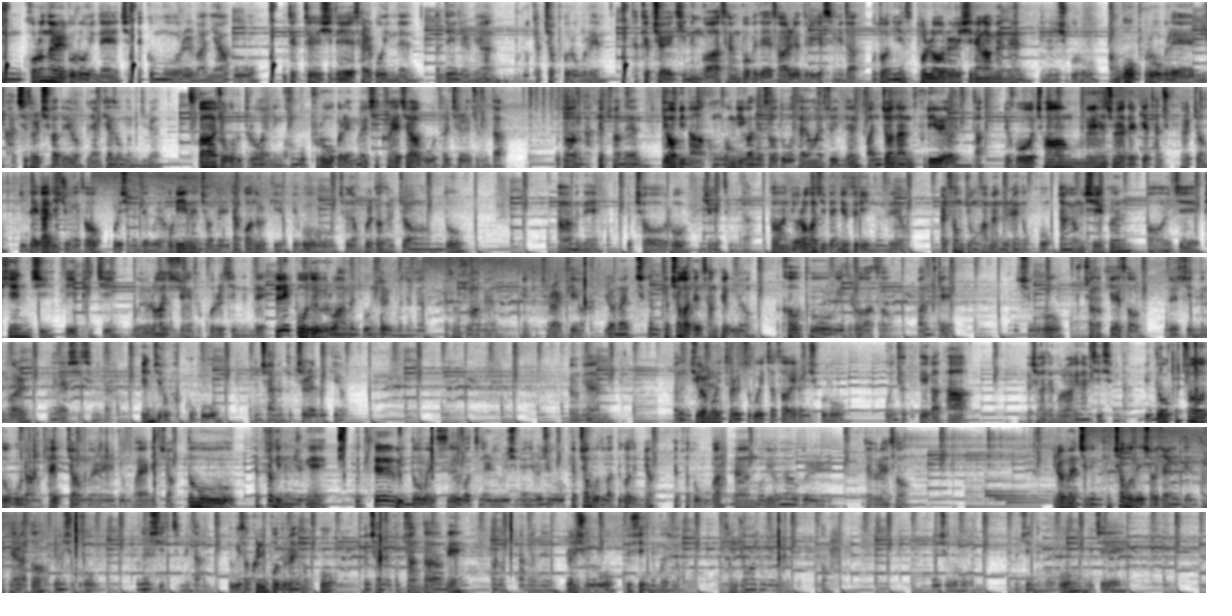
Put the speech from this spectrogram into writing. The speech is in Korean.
지금 코로나19로 인해 재택근무를 많이 하고 인텍트 시대에 살고 있는 현대인을 위한 무료 캡처 프로그램 닥캡처의 기능과 사용법에 대해서 알려드리겠습니다. 우선 인스톨러를 실행하면은 이런 식으로 광고 프로그램이 같이 설치가 돼요. 그냥 계속 넘기면 추가적으로 들어가 있는 광고 프로그램을 체크 해제하고 설치를 해줍니다. 우선 닥캡처는 기업이나 공공기관에서도 사용할 수 있는 완전한 프리웨어입니다. 그리고 처음에 해줘야 될 게 단축키 설정 이 네 가지 중에서 고르시면 되고요. 소리는 저는 일단 꺼놓을게요. 그리고 저장 폴더 설정도 상화면에 캡처로 해주겠습니다. 우선 여러 가지 메뉴들이 있는데요. 활성 중 화면을 해놓고 저장 형식은 어 이제 PNG, APG 뭐 여러 가지 중에서 고를 수 있는데 클립보드로 하면 좋은 점이 뭐냐면 활성 중 화면 그냥 캡처를 할게요. 이러면 지금 캡처가 된 상태고요. 카카오톡에 들어가서 저한테 이런 식으로 붙여넣기 해서 보낼 수 있는 걸 확인할 수 있습니다. PNG로 바꾸고 전체 화면 캡처를 해볼게요. 그러면 저는 듀얼 모니터를 쓰고 있어서 이런 식으로 모니터 두 개가 다 캡처가 된 걸 확인할 수 있습니다. 윈도우 캡처 도구랑 차이점을 좀 봐야겠죠. 윈도우 캡처 기능 중에 Shift 윈도우 S 버튼을 누르시면 이런 식으로 캡처 보드가 뜨거든요. 캡처 도구가 그러면 뭐 영역을 선택을 해서 이러면 지금 캡처 보드에 저장이 된 상태라서 이런 식으로 보낼 수 있습니다. 여기서 클립보드로 해놓고 전체 화면 캡처한 다음에 넣었다면은 이런 식으로 쓸 수 있는 거죠. 상중 화면으로 해서 이런 식으로 쓸 수 있는 거고 이제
